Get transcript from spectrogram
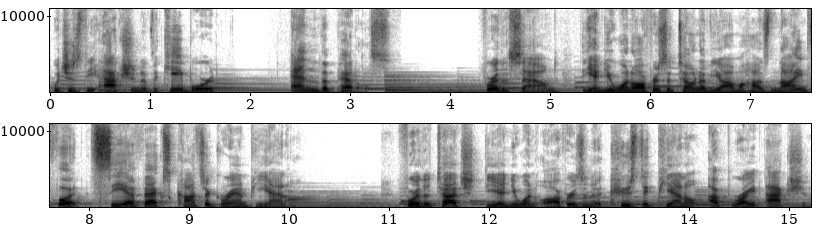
which is the action of the keyboard, and the pedals. For the sound, the NU1 offers a tone of Yamaha's 9-foot CFX Concert Grand Piano. For the touch, the NU1 offers an acoustic piano upright action.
